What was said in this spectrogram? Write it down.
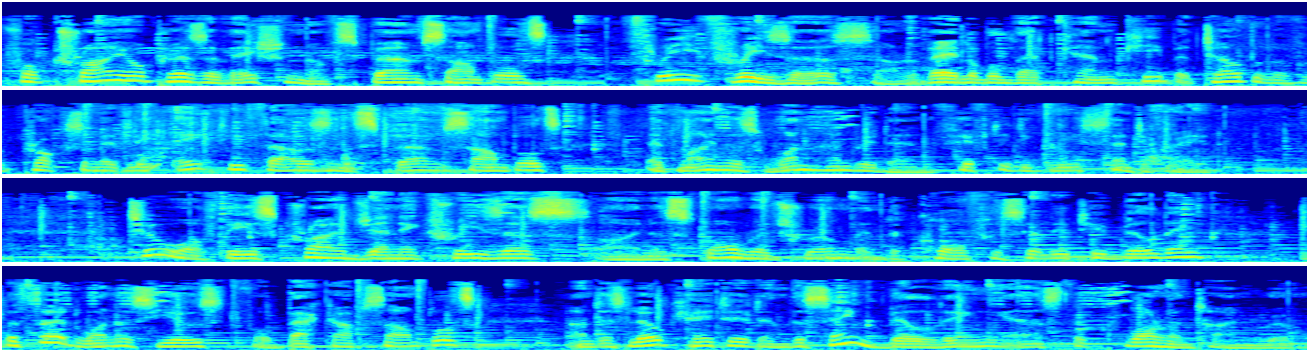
For cryopreservation of sperm samples, three freezers are available that can keep a total of approximately 80,000 sperm samples at minus 150 degrees centigrade. Two of these cryogenic freezers are in a storage room in the core facility building. The third one is used for backup samples and is located in the same building as the quarantine room.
